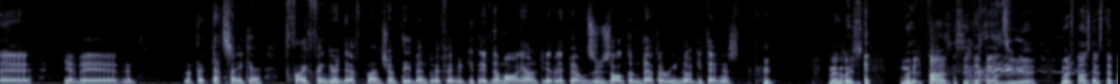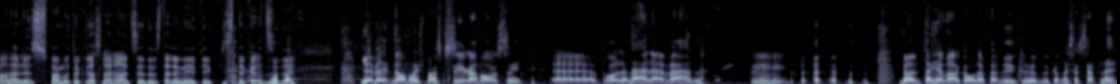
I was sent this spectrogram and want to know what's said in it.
euh, il y avait peut-être 4-5 ans, Five Finger Death Punch, un de tes bands préférés, qui était venu à Montréal, puis il avait perdu Zoltan Battery, leur guitariste. Mais moi, je, moi, je pense que c'était perdu. euh, moi, je pense que c'était pendant le Super Motocross Laurentide au Stade Olympique, puis c'était perdu. dans- Il y avait, non, moi je pense qu'il s'est ramassé euh, probablement à Laval. Hum. Dans le temps, il y avait encore le fameux club, comment ça s'appelait?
